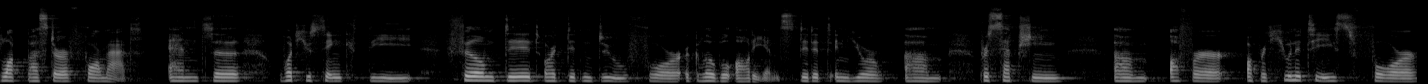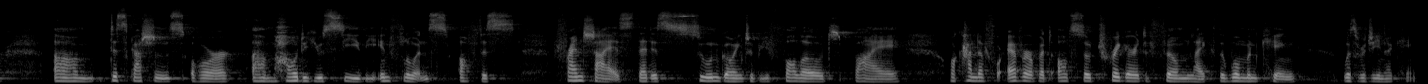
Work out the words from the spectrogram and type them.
blockbuster format, and uh, what you think the film did or didn't do for a global audience. Did it, in your um, perception, um, offer opportunities for um, discussions, or um, how do you see the influence of this franchise that is soon going to be followed by Wakanda Forever, but also triggered a film like The Woman King with Regina King?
